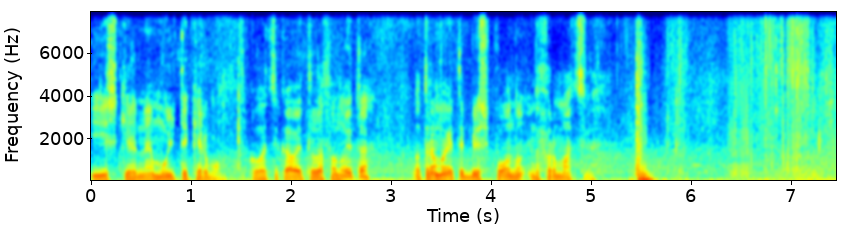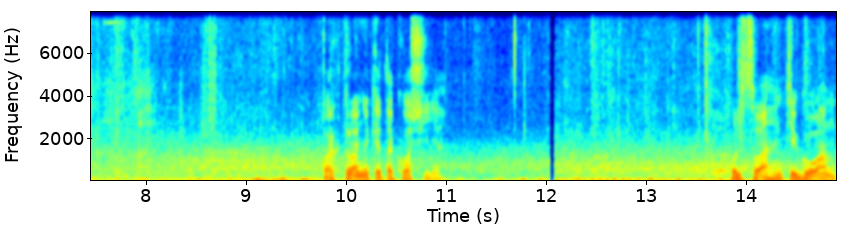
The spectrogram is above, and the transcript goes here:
і шкіряне мультикермо. Кого цікавить, телефонуйте, отримаєте більш повну інформацію. Парктроніки також є. Volkswagen Tiguan.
